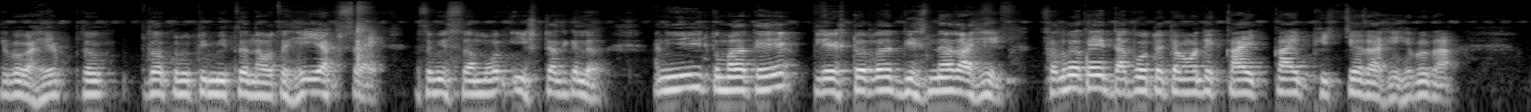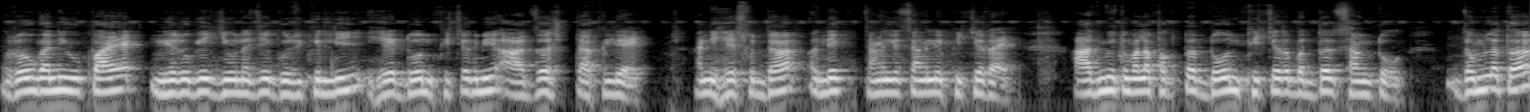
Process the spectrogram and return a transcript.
हे बघा हे प्र प्रकृती मित्र नावाचं हे ॲप्स आहे. असं मी समोर इन्स्टॉल केलं. आणि तुम्हाला ते प्लेस्टोरवर दिसणार आहे. सर्व काही दाखवतं त्यामध्ये काय काय फीचर आहे. हे बघा. रोग आणि उपाय निरोगी जीवनाची गुरुकिल्ली हे दोन फीचर मी आजच टाकले आहे. आणि हे सुद्धा अनेक चांगले चांगले फीचर आहे. आज मी तुम्हाला फक्त दोन फीचरबद्दल सांगतो. जमलं तर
